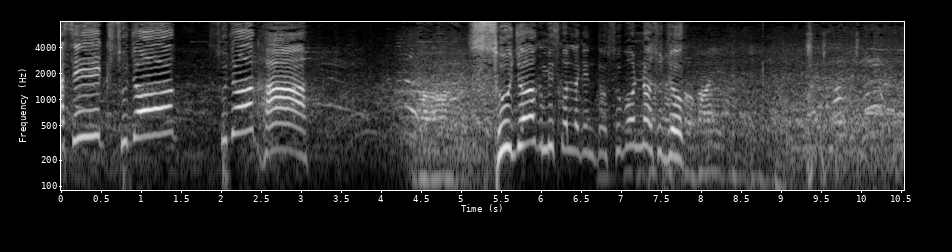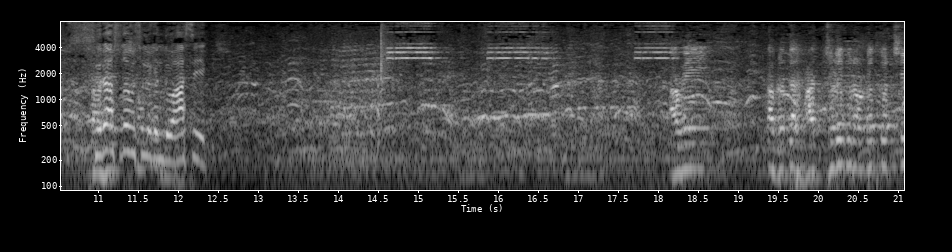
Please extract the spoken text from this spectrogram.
আশিক সুযোগ সুযোগ বাহ, সুযোগ মিস করল কিন্তু সুবর্ণ সুযোগ। সেরা সুযোগ করল কিন্তু আশিক। আমি আপনাদের হাত জোড়ে করে অনুরোধ করছি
